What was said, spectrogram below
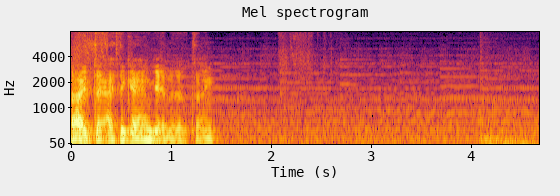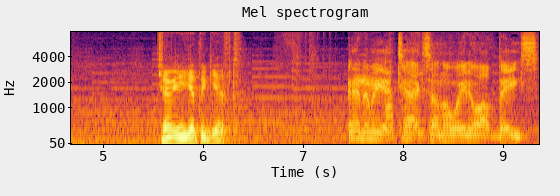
Oh, I, th- I think I am getting the thing. Can we get the gift? Enemy attacks on the way to our base.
